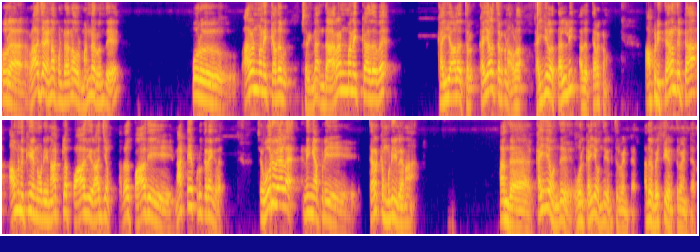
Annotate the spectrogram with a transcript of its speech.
ஒரு ராஜா என்ன பண்றாருன்னா ஒரு மன்னர் வந்து ஒரு அரண்மனை கதவு சரிங்களா? இந்த அரண்மனை கதவை கையால திற கையால திறக்கணும் அவ்வளோதான் கையில தள்ளி அதை திறக்கணும். அப்படி திறந்துட்டா அவனுக்கு என்னுடைய நாட்டில் பாதி ராஜ்யம் அதாவது பாதி நாட்டையே கொடுக்குறேங்கிறார். சரி ஒருவேளை நீங்கள் அப்படி திறக்க முடியலன்னா அந்த கையை வந்து ஒரு கையை வந்து எடுத்துருவேன்ட்டார். அதை வெட்டி எடுத்துருவேன்ட்டார்.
